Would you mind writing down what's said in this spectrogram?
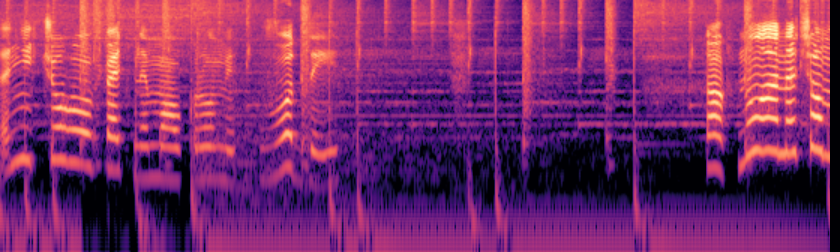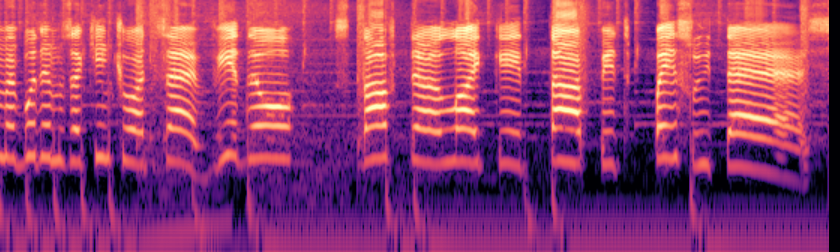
Та нічого опять нема, окромі води. Так, ну а на цьому ми будемо закінчувати це відео. Ставте лайки та підписуйтесь.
